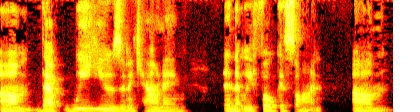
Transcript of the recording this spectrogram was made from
um, that we use in accounting and that we focus on. Um,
